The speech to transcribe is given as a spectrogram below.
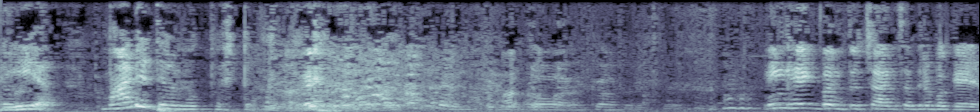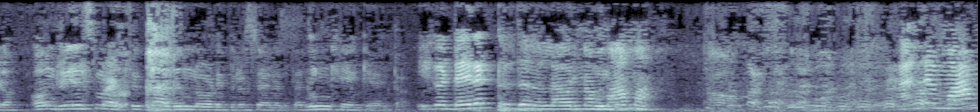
ಅಯ್ಯ ಮಾಡಿದ್ದು ಹೇಳ್ಬೇಕು ಫಸ್ಟ್ ನಿಂಗ್ ಹೇಗ್ ಬಂತು ಚಾನ್ಸ್ ಅದ್ರ ಬಗ್ಗೆ ಹೇಳು. ಅವ್ನ್ ರೀಲ್ಸ್ ಮಾಡ್ತಿದ್ದ ಅದನ್ನ ನೋಡಿದ್ರು ಸರ್ ಅಂತ. ನಿಂಗ್ ಹೇಗೆ ಅಂತ. ಈಗ ಡೈರೆಕ್ಟರ್ ಇದಾರಲ್ಲ ಅವ್ರ ನಮ್ಮ ಮಾಮ. ಅಂದ್ರೆ ಮಾಮ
